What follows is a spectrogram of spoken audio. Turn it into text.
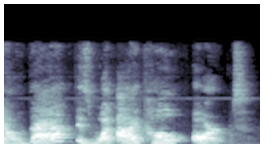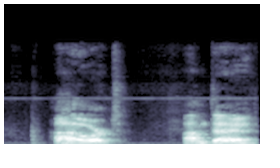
Now that is what I call art. Hi, Art. I'm Dad.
